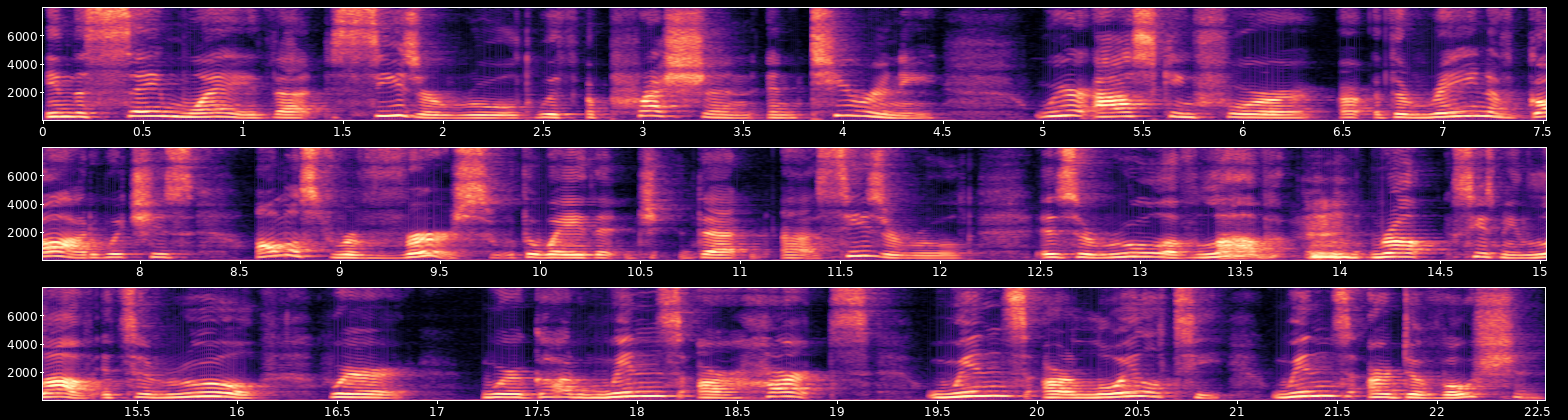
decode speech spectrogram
in the same way that Caesar ruled with oppression and tyranny. We're asking for uh, the reign of God, which is almost reverse the way that that uh, Caesar ruled. Is a rule of love. excuse me, love. It's a rule where where God wins our hearts, wins our loyalty, wins our devotion,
